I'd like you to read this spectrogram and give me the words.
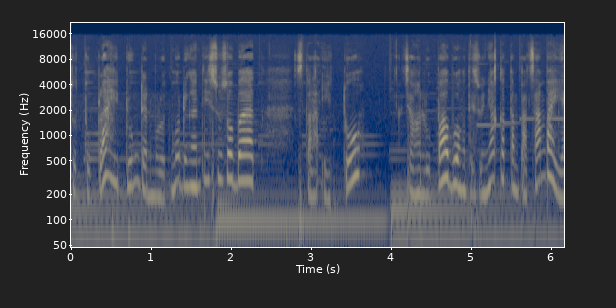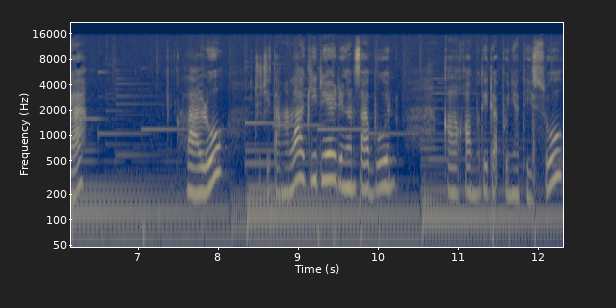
tutuplah hidung dan mulutmu dengan tisu sobat. Setelah itu, jangan lupa buang tisunya ke tempat sampah ya. Lalu, cuci tangan lagi deh dengan sabun. Kalau kamu tidak punya tisu,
